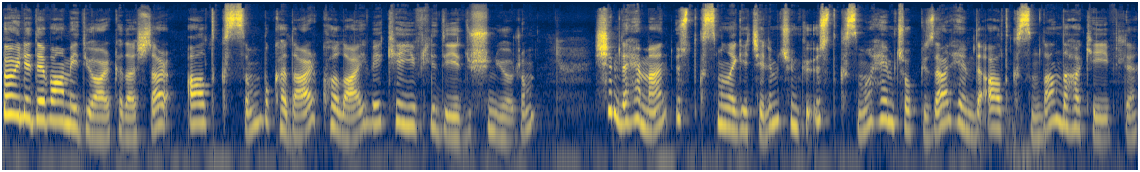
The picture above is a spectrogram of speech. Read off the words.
Böyle devam ediyor arkadaşlar. Alt kısım bu kadar kolay ve keyifli diye düşünüyorum. Şimdi hemen üst kısmına geçelim. Çünkü üst kısmı hem çok güzel hem de alt kısımdan daha keyifli.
